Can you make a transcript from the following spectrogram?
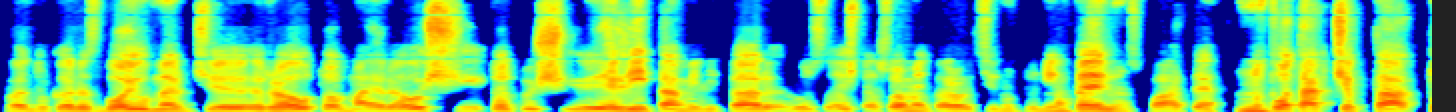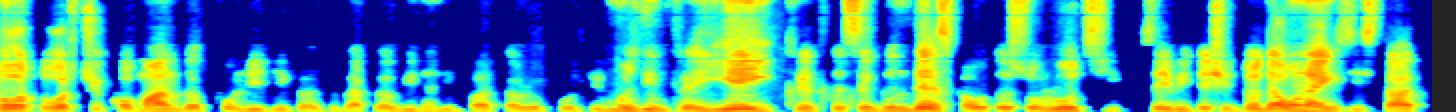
Pentru că războiul merge rău, tot mai rău și totuși elita militară rusă, ăștia sunt oameni care au ținut un imperiu în spate, nu pot accepta tot orice comandă politică dacă vine din partea lui Putin. Mulți dintre ei cred că se gândesc, caută soluții să evite și întotdeauna a existat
